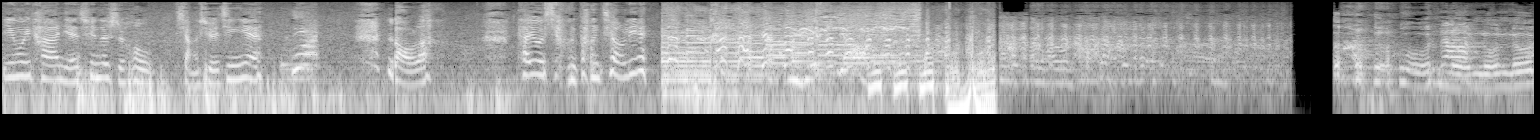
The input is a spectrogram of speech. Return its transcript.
因为他年轻的时候想学经验，老了他又想当教练。no, no, no,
